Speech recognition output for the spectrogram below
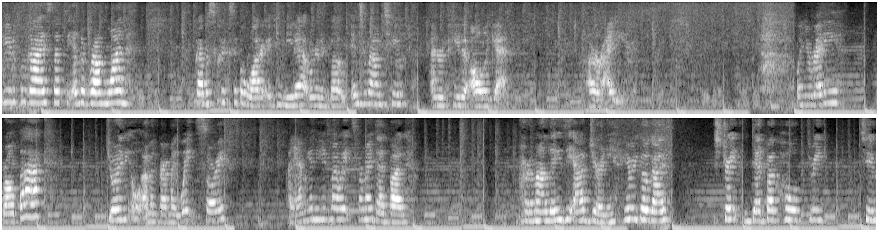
Beautiful, guys. That's the end of round one. Grab a quick sip of water if you need it. We're gonna go into round two and repeat it all again. Alrighty. When you're ready, roll back. Join me. Oh, I'm gonna grab my weights, sorry. I am gonna use my weights for my dead bug. Part of my lazy ab journey. Here we go, guys. Straight dead bug hold. Three, two,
